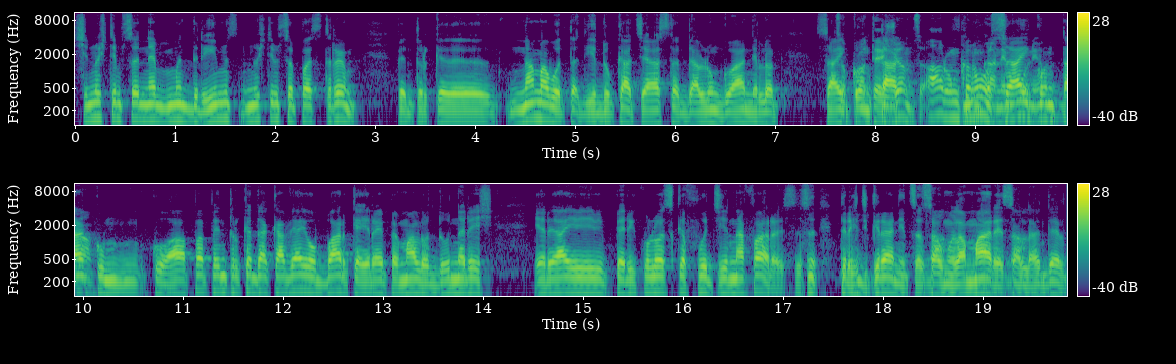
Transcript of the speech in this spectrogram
și nu știm să ne mândrim, nu știm să păstrăm. Pentru că n-am avut educația asta de-a lungul anilor să ai să contact. să aruncăm nu, ca să ai contact da. cu, cu apa, pentru că dacă aveai o barcă, erai pe malul Dunăre și erai periculos că fugi în afară, să treci granița sau da. la mare da. sau la del.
